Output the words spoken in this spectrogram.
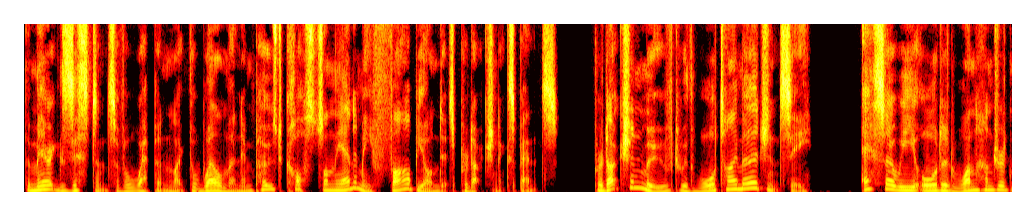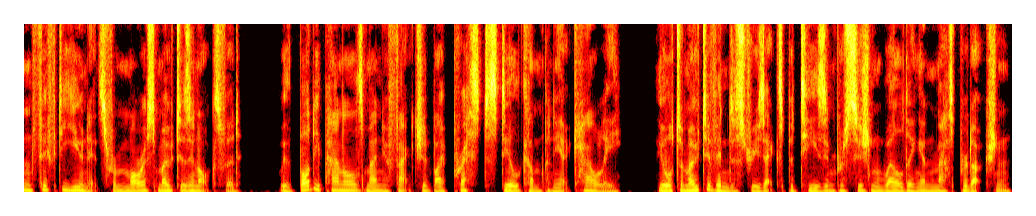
The mere existence of a weapon like the Welman imposed costs on the enemy far beyond its production expense. Production moved with wartime urgency. SOE ordered 150 units from Morris Motors in Oxford, with body panels manufactured by Pressed Steel Company at Cowley. The automotive industry's expertise in precision welding and mass production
